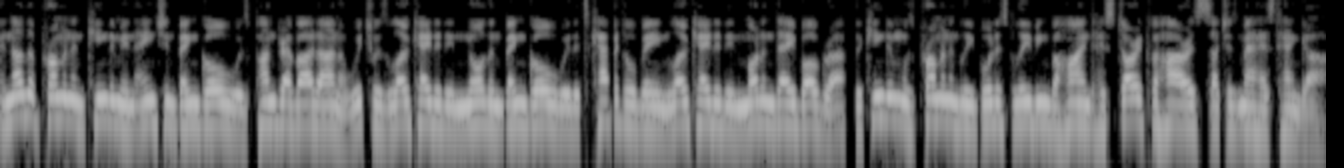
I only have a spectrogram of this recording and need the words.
Another prominent kingdom in ancient Bengal was Pundravardhana which was located in northern Bengal with its capital being located in modern-day Bogra. The kingdom was prominently Buddhist leaving behind historic viharas such as Mahastanga.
